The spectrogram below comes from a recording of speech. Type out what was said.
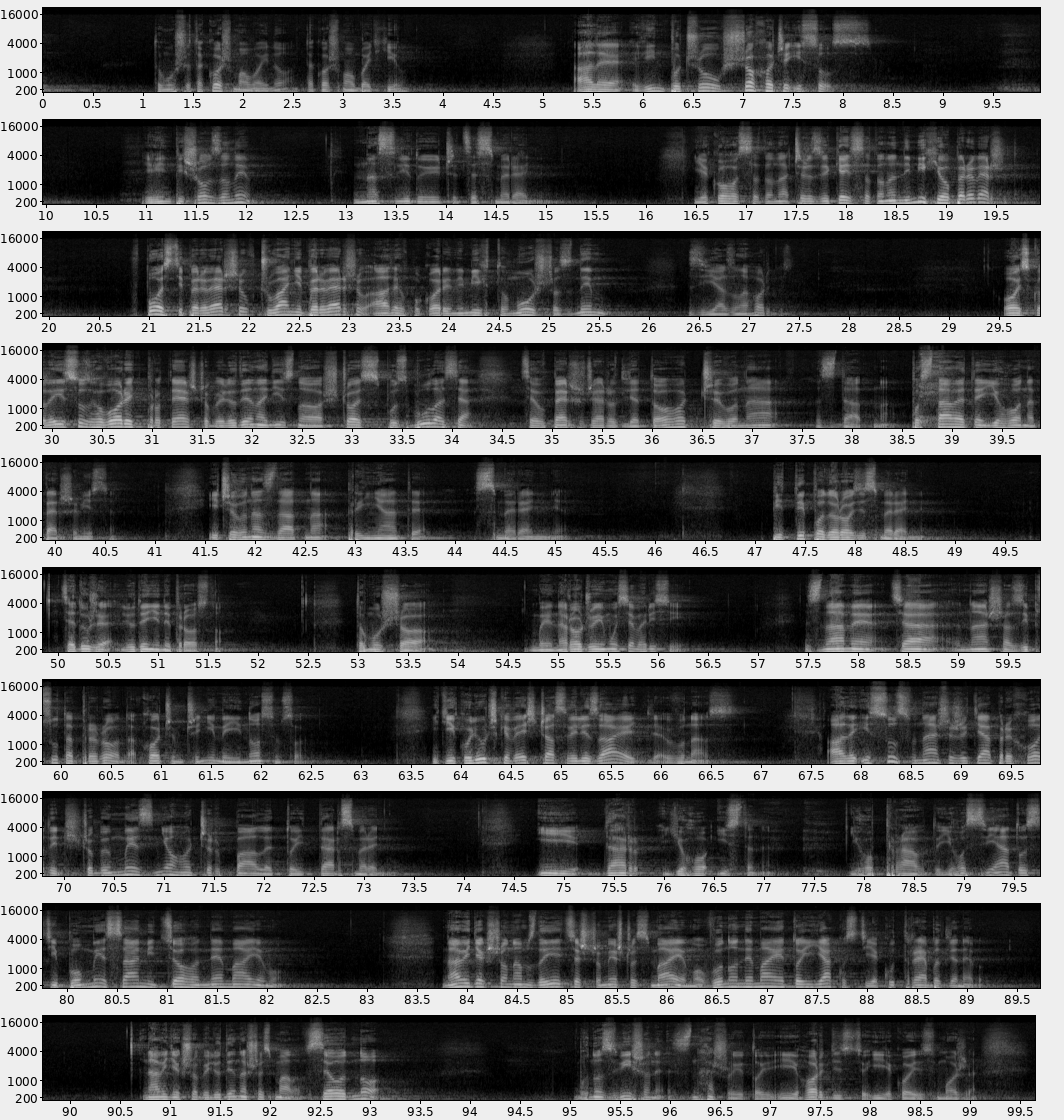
тому що також мав майно, також мав батьків, але він почув, що хоче Ісус. І він пішов за ним, наслідуючи це смирення, якого сатана, через яке сатана не міг його перевершити. В пості перевершив, в чуванні перевершив, але в покорі не міг, тому що з ним зв'язана гордість. Ось коли Ісус говорить про те, щоб людина дійсно щось позбулася, це в першу чергу для того, чи вона здатна поставити Його на перше місце, і чи вона здатна прийняти смирення, піти по дорозі смирення. Це дуже людині непросто, тому що ми народжуємося в грісі. З нами ця наша зіпсута природа, хочемо чи ні, ми її носимо собі. І ті колючки весь час вилізають в нас. Але Ісус в наше життя приходить, щоб ми з нього черпали той дар смирення і дар Його істини, Його правди, Його святості, бо ми самі цього не маємо. Навіть якщо нам здається, що ми щось маємо, воно не має тої якості, яку треба для неба. Навіть якщо б людина щось мала, все одно воно змішане з нашою тою і гордістю, і якоюсь може,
